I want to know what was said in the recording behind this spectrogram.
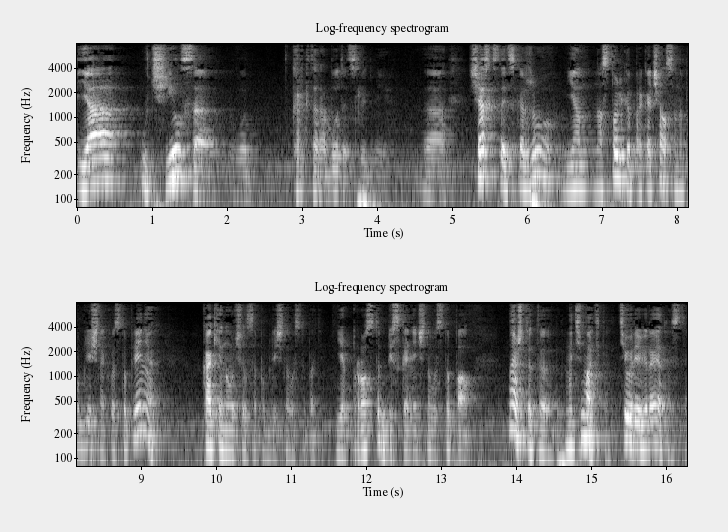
Я учился вот как-то работать с людьми. Сейчас, кстати, скажу, я настолько прокачался на публичных выступлениях, как я научился публично выступать. Я просто бесконечно выступал. Знаешь, что это математика, теория вероятности.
